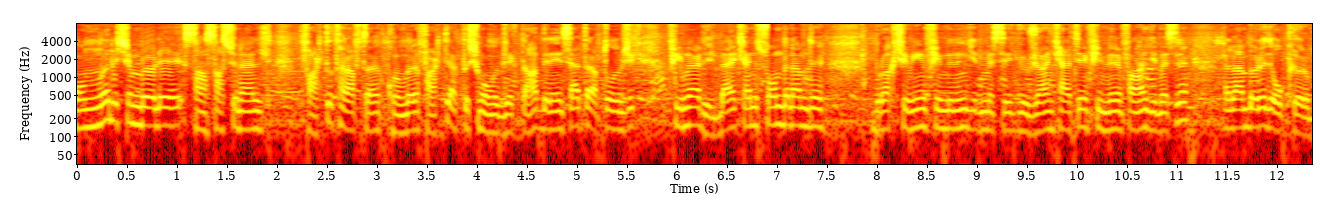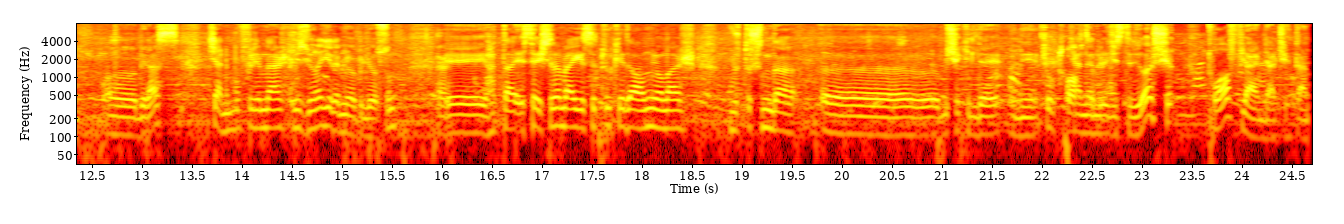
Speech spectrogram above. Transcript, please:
onlar için böyle sansasyonel farklı tarafta konulara farklı yaklaşım olabilecek daha deneysel tarafta olabilecek filmler değil. Belki hani son dönemde Burak Çevik'in filmlerinin girmesi, Gürcan Kelte'nin filmlerinin falan girmesini hani ben böyle de okuyorum e, biraz. Yani bu filmler vizyona giremiyor biliyorsun. E, hatta eserleştirme belgesi Türkiye'de almıyorlar. Yurt dışında e, bir şekilde hani Çok tuhaf kendilerini registre ediyorlar. Ş- tuhaf yani gerçekten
